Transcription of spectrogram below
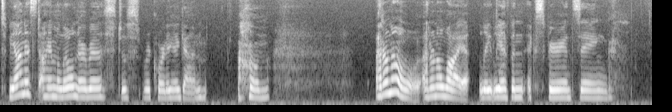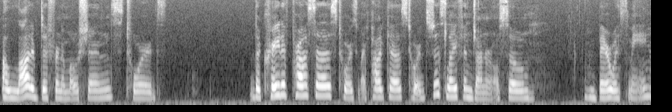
to be honest, I am a little nervous just recording again. Um, I don't know. I don't know why. Lately, I've been experiencing a lot of different emotions towards the creative process, towards my podcast, towards just life in general. So bear with me.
